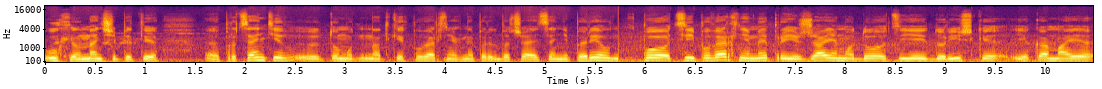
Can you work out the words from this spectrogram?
ухил менше 5%, е, тому на таких поверхнях не передбачається ні перил. По цій поверхні ми приїжджаємо до цієї доріжки, яка має е,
